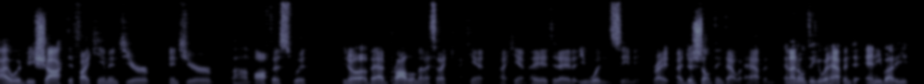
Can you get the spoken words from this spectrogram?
I would be shocked if I came into your into your um, office with you know a bad problem and i said I, I can't i can't pay it today that you wouldn't see me right? I just don't think that would happen. And i don't think it would happen to anybody.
